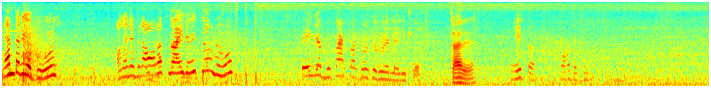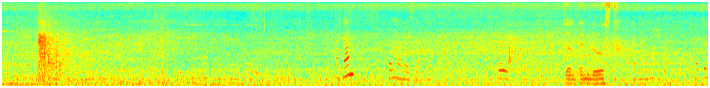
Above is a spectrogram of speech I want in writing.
जानते रहिए भूल अगर एक औरत ना आई रही तो ना ते जब बुखार पर पर के रोए लगी थी काय रे ये तो बहुत अच्छा आदम चल हमारे साथ चलते नहीं दोस्त चल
